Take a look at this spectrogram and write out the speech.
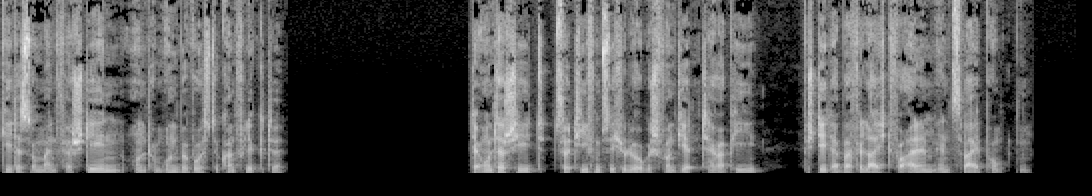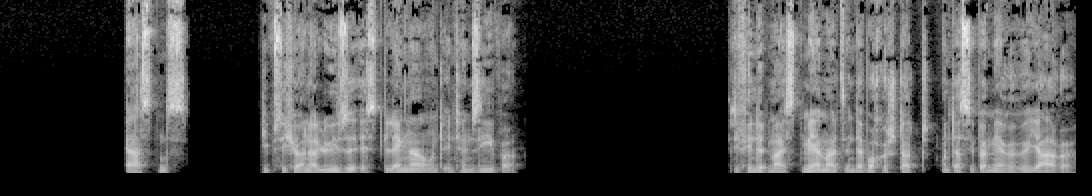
geht es um ein Verstehen und um unbewusste Konflikte. Der Unterschied zur tiefenpsychologisch fundierten Therapie besteht aber vielleicht vor allem in zwei Punkten. Erstens, die Psychoanalyse ist länger und intensiver. Sie findet meist mehrmals in der Woche statt und das über mehrere Jahre.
